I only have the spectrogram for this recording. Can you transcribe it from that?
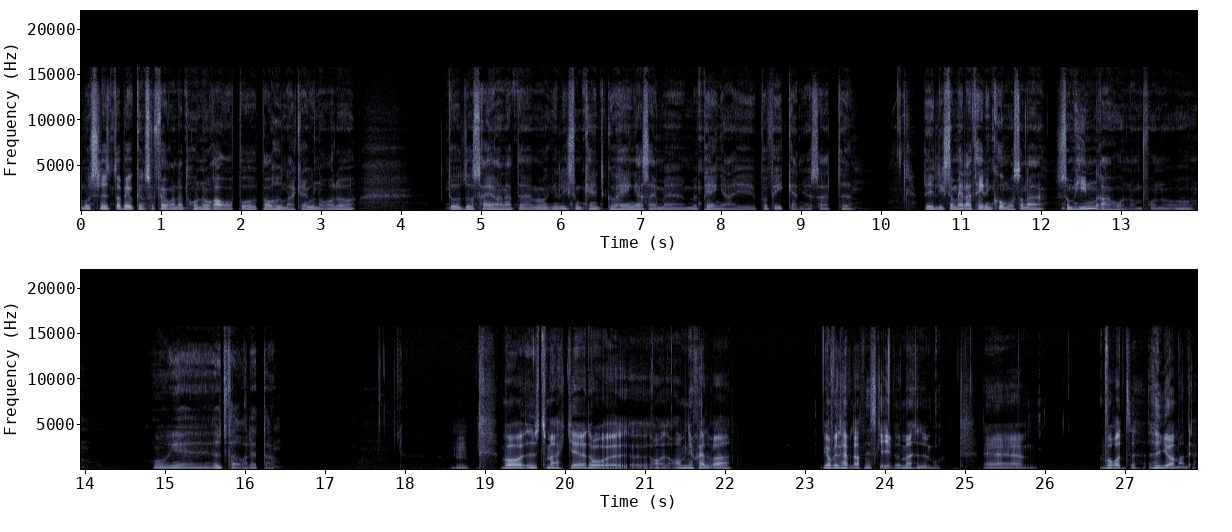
mot slutet av boken så får han ett honorar på ett par hundra kronor och då då, då säger han att man liksom kan inte gå och hänga sig med, med pengar i, på fickan ju. Så att det liksom hela tiden kommer sådana som hindrar honom från att och, utföra detta. Mm. Vad utmärker då eh, om ni själva... Jag vill hävda att ni skriver med humor. Eh, vad, hur gör man det?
